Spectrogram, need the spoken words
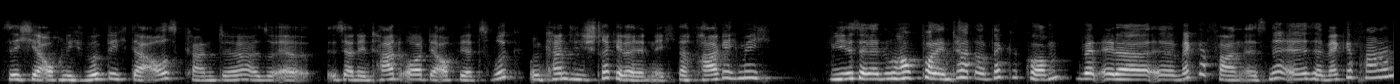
sich ja auch nicht wirklich da auskannte. Also er ist ja an den Tatort, der auch wieder zurück und kannte die Strecke dahin nicht. Da frage ich mich, wie ist er denn überhaupt von dem Tatort weggekommen, wenn er da äh, weggefahren ist? Ne? Er ist ja weggefahren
